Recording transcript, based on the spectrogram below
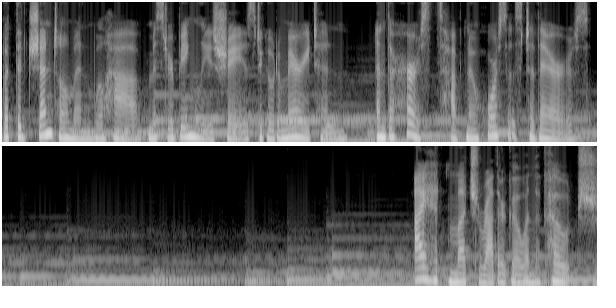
But the gentlemen will have Mr. Bingley's chaise to go to Meryton, and the Hursts have no horses to theirs. I had much rather go in the coach.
